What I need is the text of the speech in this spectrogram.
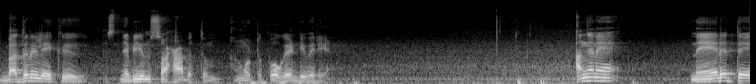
ബദറിലേക്ക് നബിയും സഹാബത്തും അങ്ങോട്ട് പോകേണ്ടി വരികയാണ്. അങ്ങനെ നേരത്തെ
